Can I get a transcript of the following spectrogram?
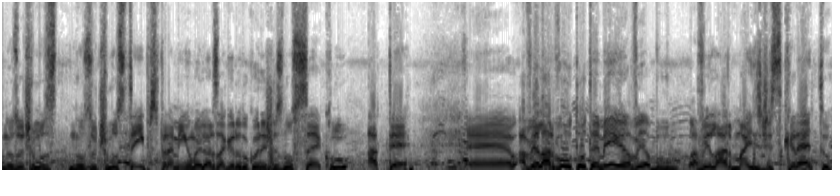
nos últimos, nos últimos tempos. Para mim, o melhor zagueiro do Corinthians no século até. É, Avelar voltou também, Avelar mais discreto,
